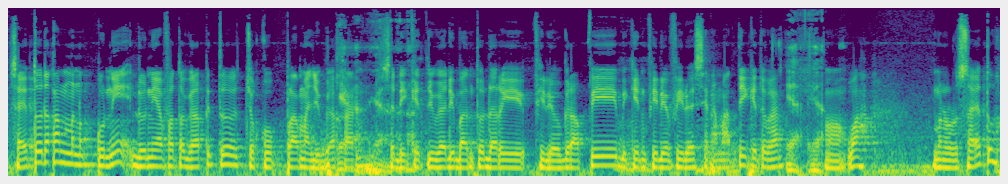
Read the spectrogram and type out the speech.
saya itu udah kan menekuni dunia fotografi itu cukup lama juga Ya, kan. ya. Sedikit juga dibantu dari videografi, bikin video-video sinematik gitu kan. Ya, ya. Eh, wah, menurut saya tuh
